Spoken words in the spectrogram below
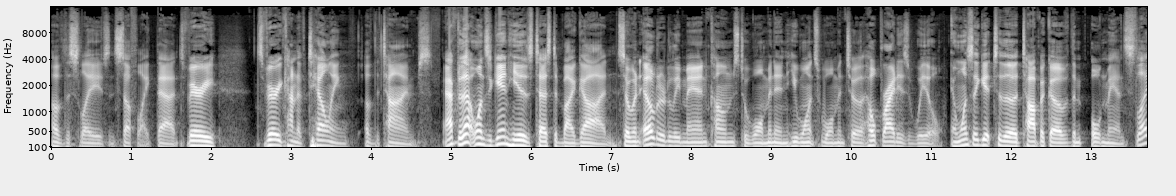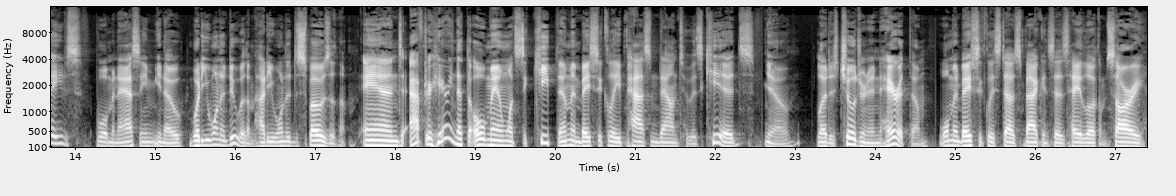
of the slaves and stuff like that. It's very it's very kind of telling of the times. After that, once again, he is tested by God. So, an elderly man comes to Woolman and he wants Woolman to help write his will. And once they get to the topic of the old man's slaves, Woolman asks him, you know, what do you want to do with them? How do you want to dispose of them? And after hearing that the old man wants to keep them and basically pass them down to his kids, you know, let his children inherit them, Woolman basically steps back and says, hey, look, I'm sorry.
